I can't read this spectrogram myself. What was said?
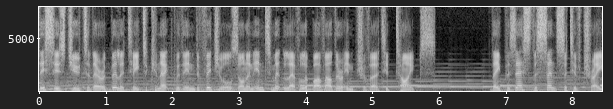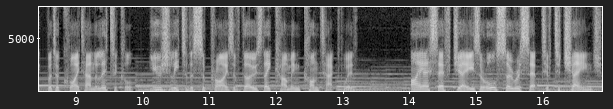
This is due to their ability to connect with individuals on an intimate level above other introverted types. They possess the sensitive trait but are quite analytical, usually to the surprise of those they come in contact with. ISFJs are also receptive to change,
